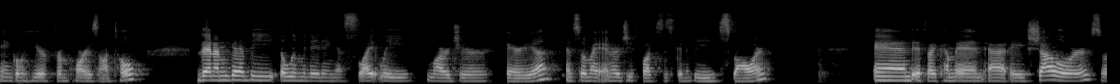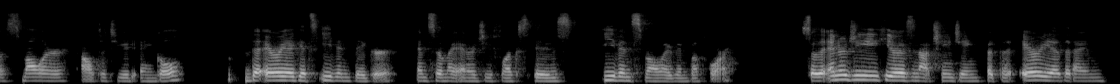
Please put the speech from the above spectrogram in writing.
angle here from horizontal. Then I'm going to be illuminating a slightly larger area. And so my energy flux is going to be smaller. And if I come in at a shallower, so a smaller altitude angle, the area gets even bigger. And so my energy flux is even smaller than before. So the energy here is not changing, but the area that I'm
